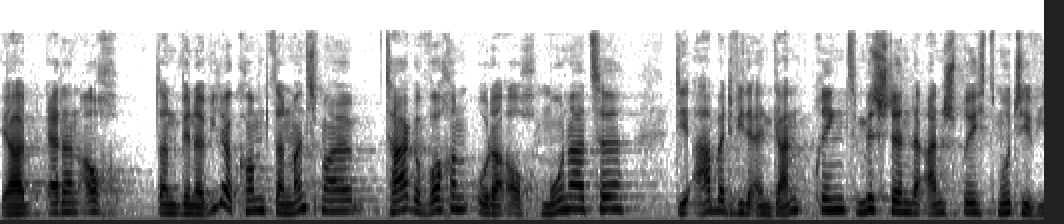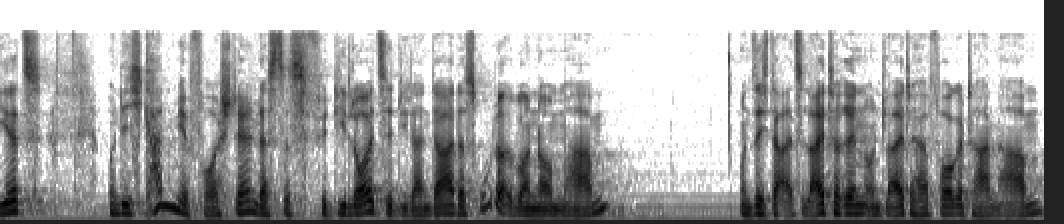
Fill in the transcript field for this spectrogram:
ja, er dann auch, dann, wenn er wiederkommt, dann manchmal Tage, Wochen oder auch Monate die Arbeit wieder in Gang bringt, Missstände anspricht, motiviert. Und ich kann mir vorstellen, dass das für die Leute, die dann da das Ruder übernommen haben und sich da als Leiterinnen und Leiter hervorgetan haben,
